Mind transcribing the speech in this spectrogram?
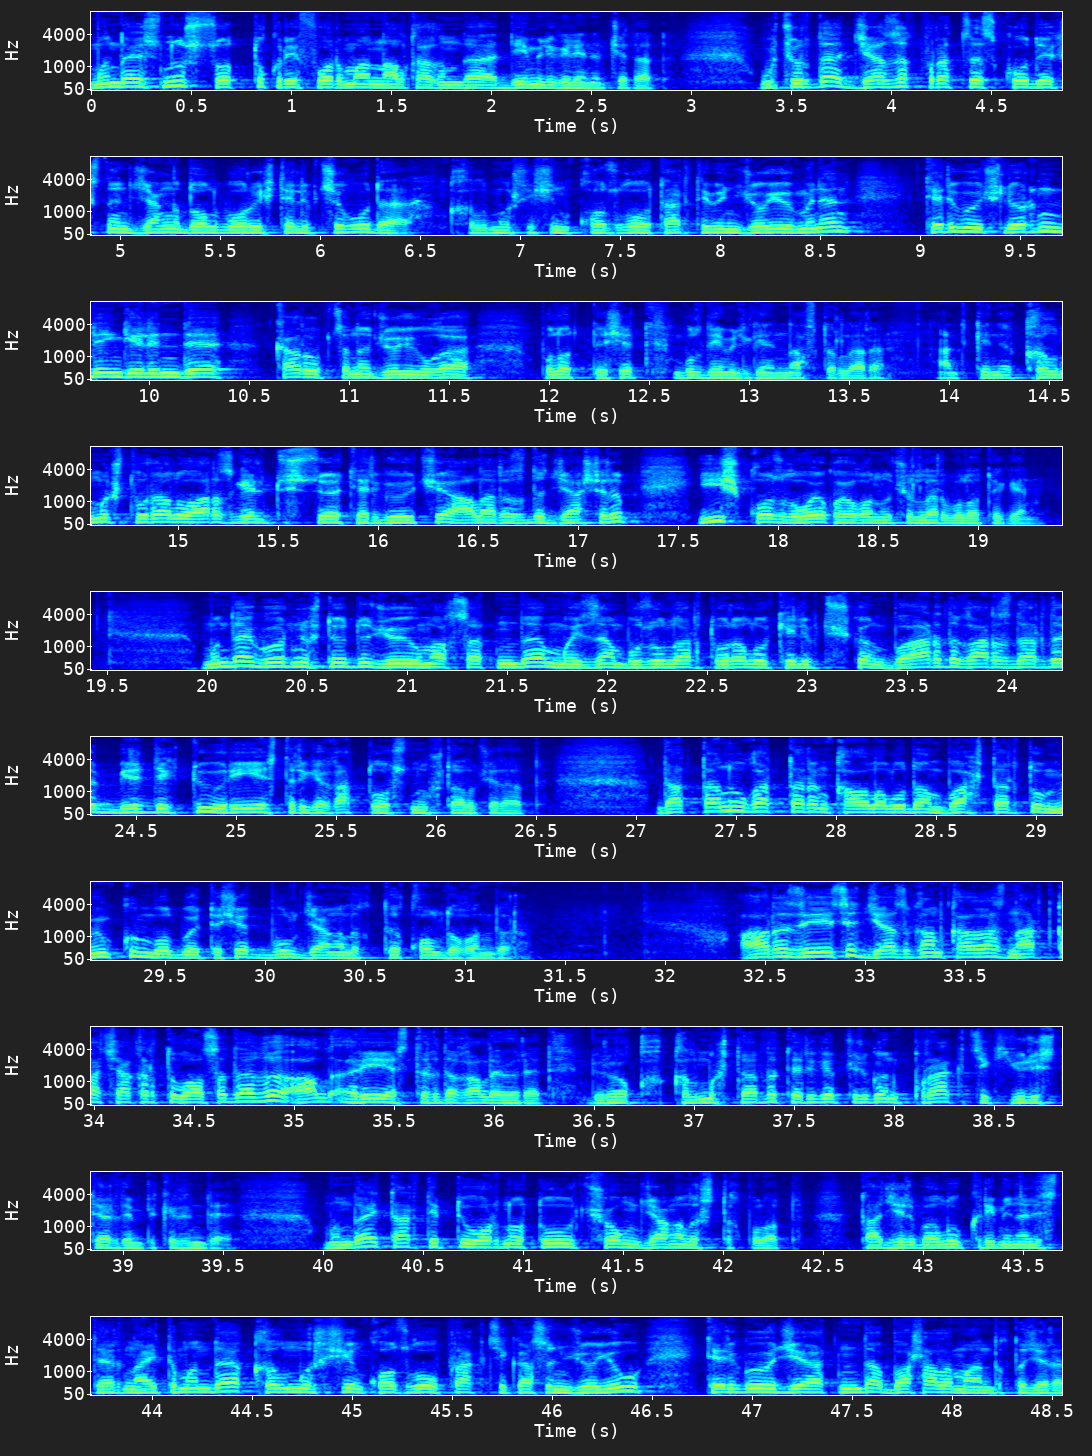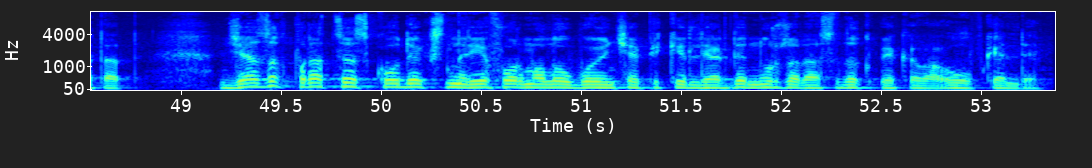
Мындай сунуш соттук реформанын алкагында демилгеленип жатат. Учурда жазык процесс кодексинин жаңы долбоору иштелип чыгууда кылмыш ишин козгоо тартибин жоюу менен тергөөчүлөрдүн деңгээлинде коррупцияны жоюуга болот дешет бул демилгенин авторлору анткени кылмыш тууралуу арыз келип түшсө тергөөчү ал арызды жашырып иш козгобой койгон учурлар болот экен мындай көрүнүштөрдү жоюу максатында мыйзам бузуулар тууралуу келип түшкөн баардык арыздарды бирдиктүү реестрге каттоо сунушталып жатат. Даттануу каттарын кабыл алуудан баш тартуу мүмкүн болбойт дешет бул жаңылыкты колдогондор арыз ээси жазган кагазын артка чакыртып алса дагы ал реестрде кала берет бирок кылмыштарды тергеп жүргөн практик юристтердин пикиринде. Мындай тартипти орнотуу чоң жаңылыштык болот. Тажрыйбалуу криминалисттердин айтымында кылмыш ишин козгоо практикасын жоюу тергөө жаатында баш аламандыкты жаратат. Жазык процесс кодексин реформалоо боюнча пикирлерди нурзада сыдыкбекова угуп келди.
